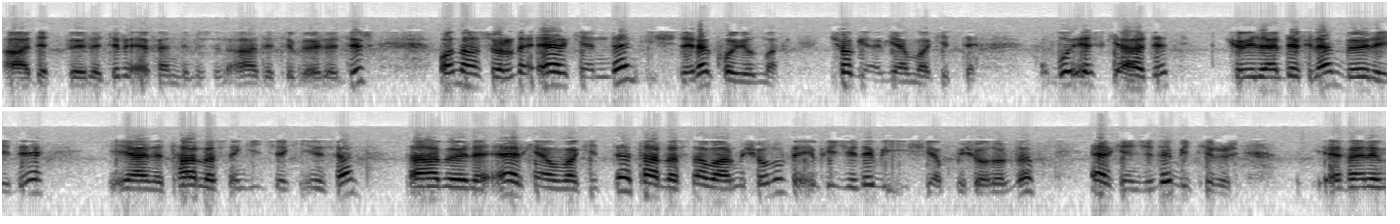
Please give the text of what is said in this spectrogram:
Adet böyledir, Efendimizin adeti böyledir. Ondan sonra da erkenden işlere koyulmak. Çok erken vakitte. Eski adet köylerde filan böyleydi. Yani tarlasına gidecek insan daha böyle erken vakitte tarlasına varmış olur da epeyce de bir iş yapmış olurdu. Erkence de bitirir. Efendim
